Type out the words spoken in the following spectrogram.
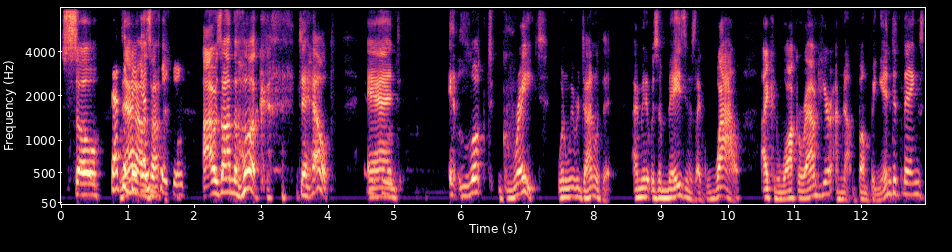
so that's a big I was on- undertaking I was on the hook to help. Mhm. And it looked great when we were done with it. I mean, it was amazing. It was like, wow, I can walk around here. I'm not bumping into things.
